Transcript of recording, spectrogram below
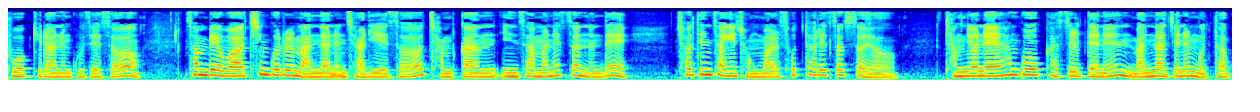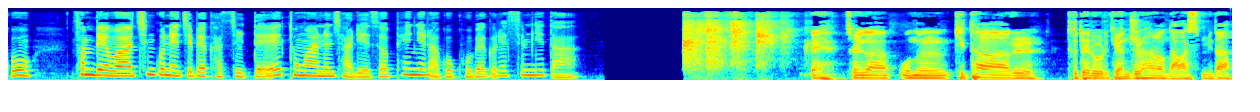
부엌이라는 곳에서 선배와 친구를 만나는 자리에서 잠깐 인사만 했었는데 첫인상이 정말 소탈했었어요. 작년에 한국 갔을 때는 만나지는 못하고 선배와 친구네 집에 갔을 때 통화하는 자리에서 팬이라고 고백을 했습니다. 네, 저희가 오늘 기타를 두 대로 이렇게 연주를 하러 나왔습니다.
